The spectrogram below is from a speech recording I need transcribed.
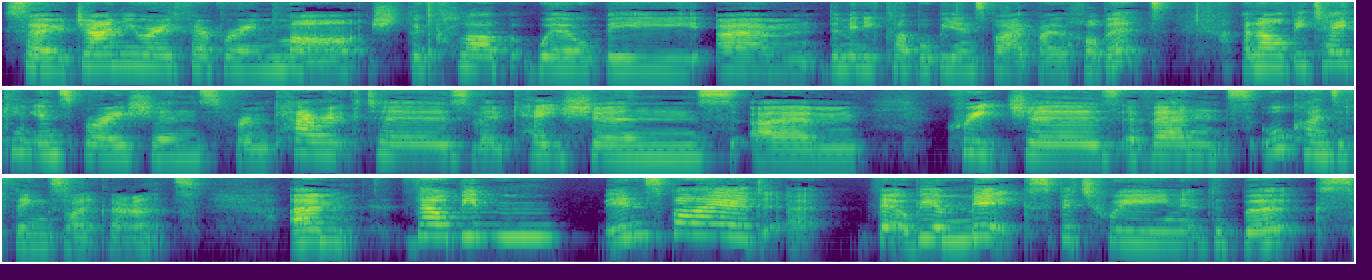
so January, February, March, the club will be, um, the mini club will be inspired by The Hobbit. And I'll be taking inspirations from characters, locations, um, creatures, events, all kinds of things like that. Um, they'll be inspired, uh, there'll be a mix between the books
